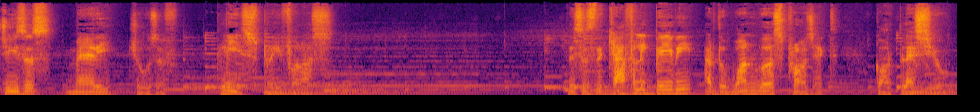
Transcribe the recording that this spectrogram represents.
Jesus, Mary, Joseph, please pray for us. This is the Catholic Baby at the One Verse Project. God bless you.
